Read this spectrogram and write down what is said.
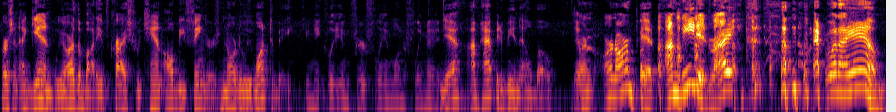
person. Again, we are the body of Christ. We can't all be fingers, nor do we want to be. Uniquely and fearfully and wonderfully made. Yeah, I'm happy to be an elbow Yeah. or, an, or an armpit. I'm needed, right? no matter what I am,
